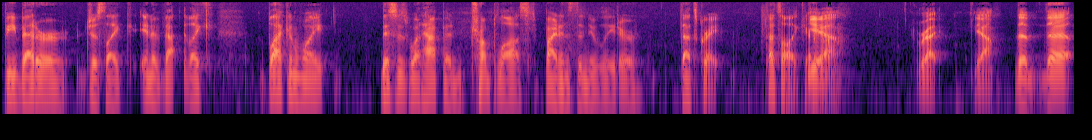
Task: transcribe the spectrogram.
be better. Just like in a va- like black and white. This is what happened. Trump lost. Biden's the new leader. That's great. That's all I care Yeah. about. Right. Yeah. The the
